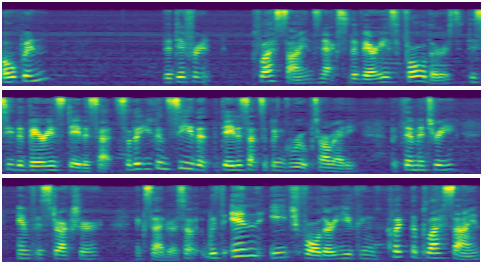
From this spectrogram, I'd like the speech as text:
open the different plus signs next to the various folders to see the various data sets so that you can see that the data sets have been grouped already. Bathymetry, infrastructure, etc. So within each folder, you can click the plus sign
